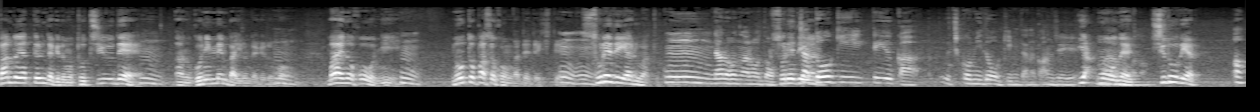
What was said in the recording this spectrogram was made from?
バンドやってるんだけども途中で、うん。あの5人メンバーいるんだけども、うん。前の方にうん。ノートパソコンが出てきて、うんうん。それでやるわけ。うんなるほどなるほど。それでじゃあ同期っていうか打ち込み同期みたいな感じいやもうね手動でやる。あ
